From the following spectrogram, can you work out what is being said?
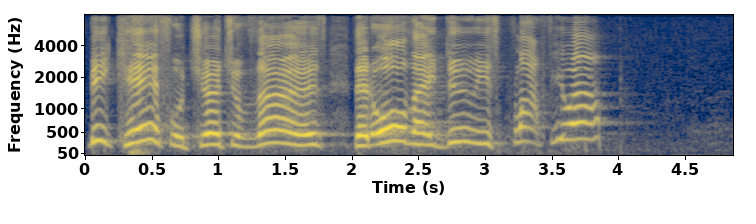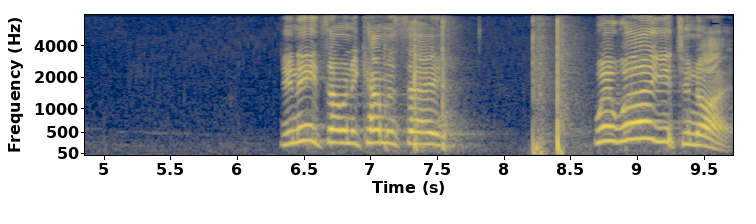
Be careful, church, of those that all they do is fluff you up. You need someone to come and say, Where were you tonight?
